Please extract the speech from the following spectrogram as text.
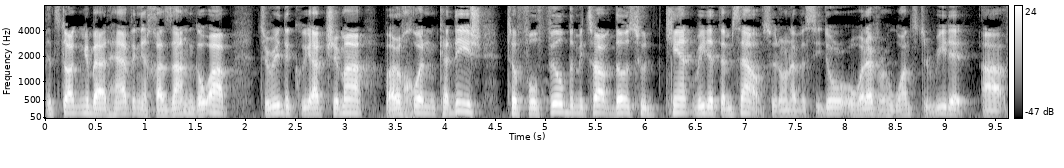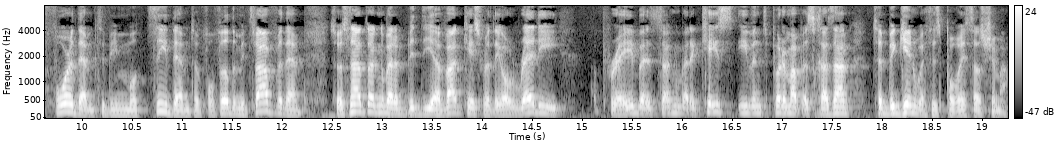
It's talking about having a chazan go up to read the Kriyat Shema, Baruch Hu and Kaddish, to fulfill the mitzvah of those who can't read it themselves, who don't have a siddur or whatever, who wants to read it uh, for them, to be motzi them, to fulfill the mitzvah for them. So it's not talking about a bidiyavad case where they already pray, but it's talking about a case even to put him up as chazan to begin with his pores al shema.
